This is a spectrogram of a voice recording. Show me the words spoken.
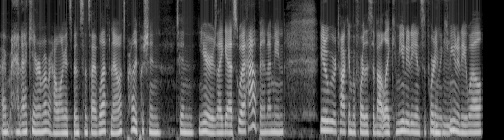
I, man, I can't remember how long it's been since I've left now. It's probably pushing 10 years, I guess. What happened? I mean, you know, we were talking before this about like community and supporting the community. Well,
